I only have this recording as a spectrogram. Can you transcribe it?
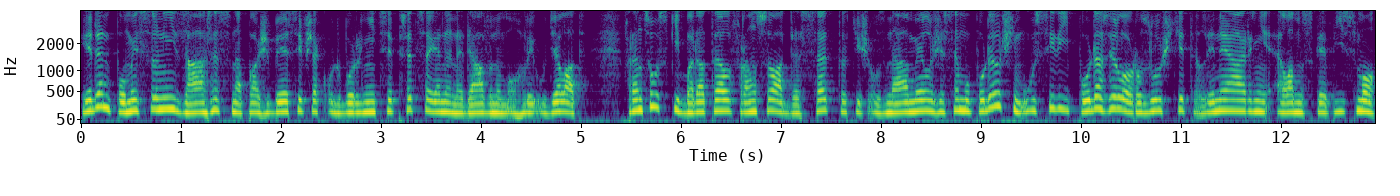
Jeden pomyslný zářez na pažbě si však odborníci přece jen nedávno mohli udělat. Francouzský badatel François Deset totiž oznámil, že se mu po delším úsilí podařilo rozluštit lineární elamské písmo,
